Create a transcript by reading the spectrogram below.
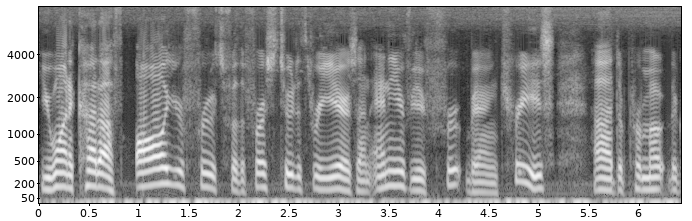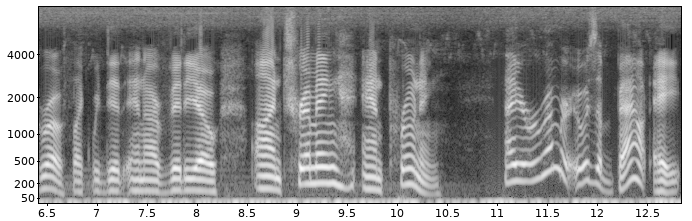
you want to cut off all your fruits for the first two to three years on any of your fruit-bearing trees uh, to promote the growth, like we did in our video on trimming and pruning. Now you remember it was about a,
